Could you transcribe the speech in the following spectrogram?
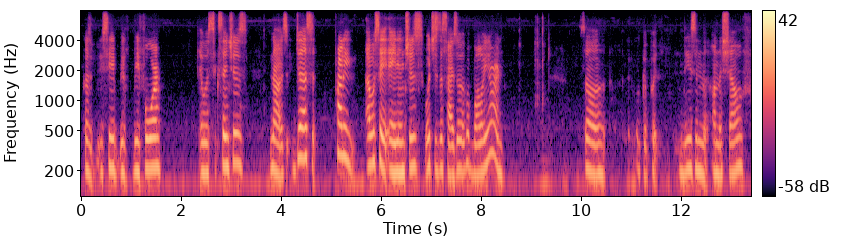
Because you see, before it was six inches. Now it's just probably I would say eight inches, which is the size of a ball of yarn. So we could put these in the, on the shelf.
